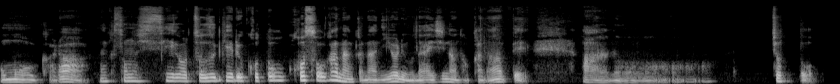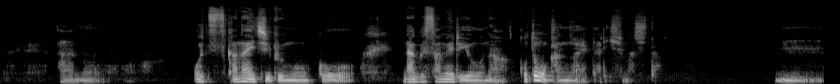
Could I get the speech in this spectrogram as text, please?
思うから、なんかその姿勢を続けることこそがなんか何よりも大事なのかなって、あのー、ちょっと、あのー、落ち着かない自分をこう、慰めるようなことも考えたりしました。うん。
